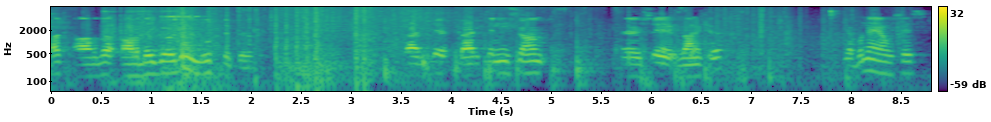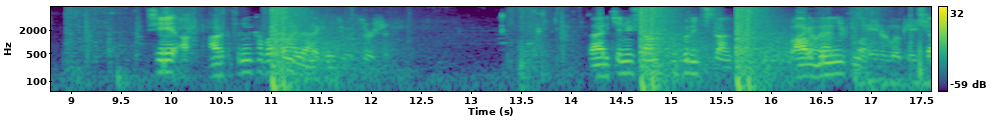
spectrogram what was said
Bak Arda Arda'yı gördün mü? Boost yapıyor. Berke, Berke'nin şu an e, şey Evet, rankı. Berke. Ya bu ne ya bu ses? Şey arka planını kapatsanıza Five ya. Berke'nin şu an 0-3 rankı. Arda'nın location İşte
